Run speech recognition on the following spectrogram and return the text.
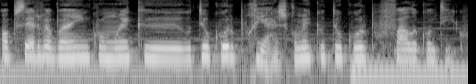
Observa bem como é que o teu corpo reage, como é que o teu corpo fala contigo.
